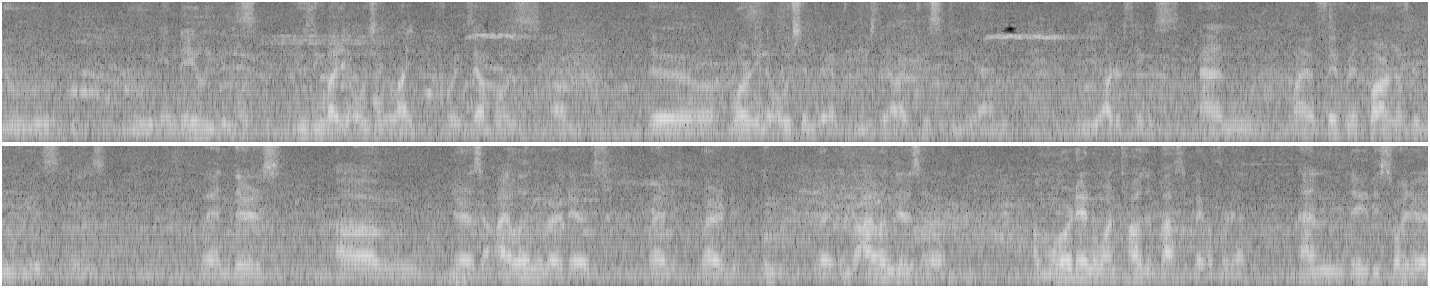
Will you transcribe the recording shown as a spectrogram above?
do do in daily is using by the ocean like for example is, um, the water in the ocean can produce the electricity and the other things. And my favorite part of the movie is, is when there's um, there's an island where there's when where in where in the island there's a a more than 1,000 plastic bag over that, And they destroy the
